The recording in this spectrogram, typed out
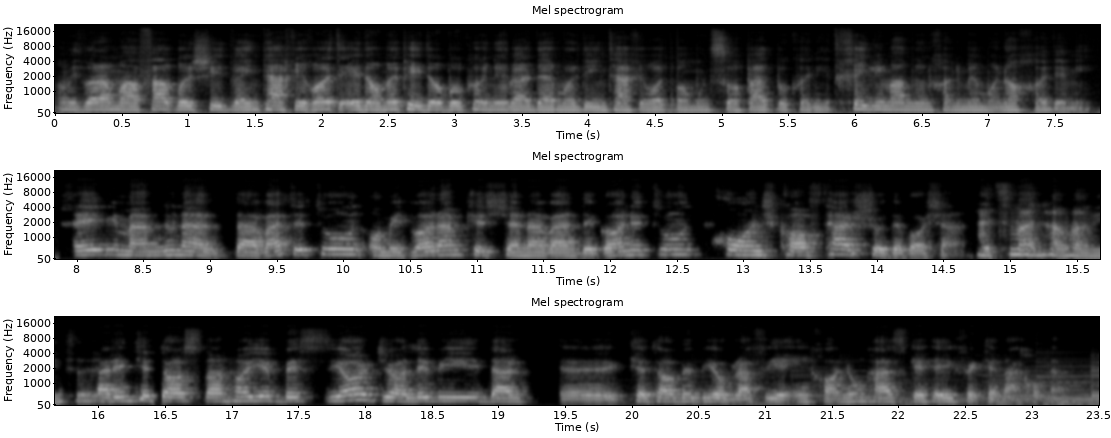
امیدوارم موفق باشید و این تحقیقات ادامه پیدا بکنه و در مورد این تحقیقات بامون صحبت بکنید. خیلی ممنون خانم منا خادمی. خیلی ممنون از دعوتتون. امیدوارم که شنوندگانتون کنجکافتر شده باشن. حتما هم همینطوره. برای اینکه داستانهای بسیار جالبی در کتاب بیوگرافی این خانوم هست که حیفه که نخونم.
